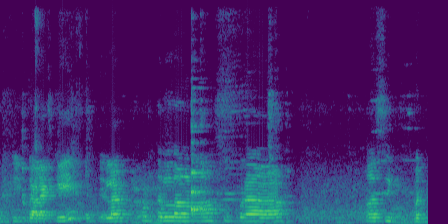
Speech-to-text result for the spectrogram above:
ஊற்றி கலக்கி எல்லாருக்கும் கொடுத்துடலாம். சூப்பராக பசி பச்சை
